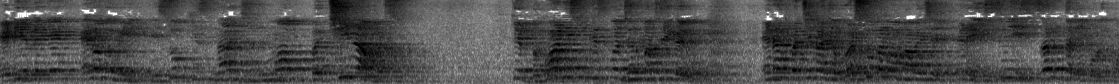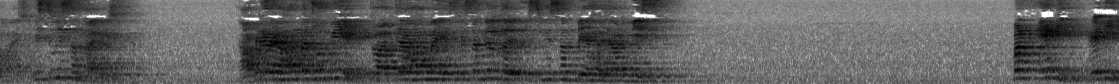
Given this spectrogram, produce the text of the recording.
એડી એટલે કે એનો ડોમિની. ઈસુ ખ્રિસ્તના જન્મ પછીના વર્ષો. કે ભગવાન ઈસુ ખ્રિસ્તનો જન્મ થઈ ગયો. એના પછીના જે વર્ષો ગણવામાં આવે છે એને ઈસવી સન તરીકે ઓળખવામાં આવે છે. ઈસવી સન લાગે છે. આપણે હાલમાં જોઈએ તો અત્યારે હાલમાં ઈસવીસન કેટલું થયું? ઈસવી સન 2020 પણ એડી એડી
